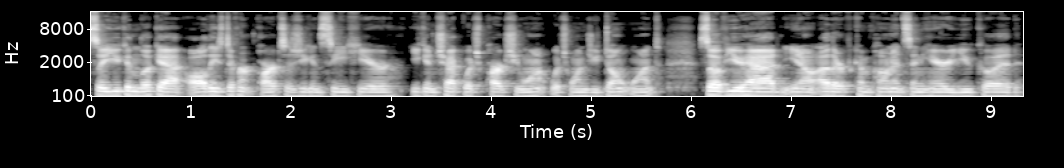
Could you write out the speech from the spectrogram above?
So you can look at all these different parts as you can see here. You can check which parts you want, which ones you don't want. So if you had, you know, other components in here, you could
